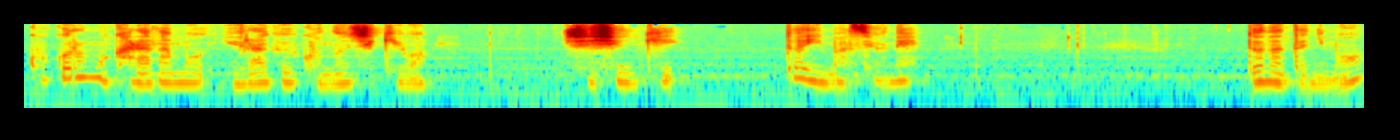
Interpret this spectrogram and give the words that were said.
心も体も揺らぐこの時期を思春期と言いますよね。どなたにも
